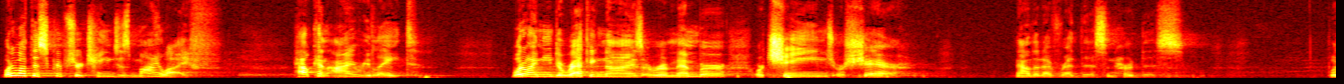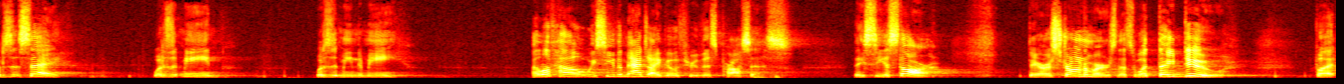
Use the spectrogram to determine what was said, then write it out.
What about this scripture changes my life? How can I relate? What do I need to recognize or remember or change or share now that I've read this and heard this? What does it say? What does it mean? What does it mean to me? I love how we see the Magi go through this process. They see a star, they're astronomers, that's what they do. But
